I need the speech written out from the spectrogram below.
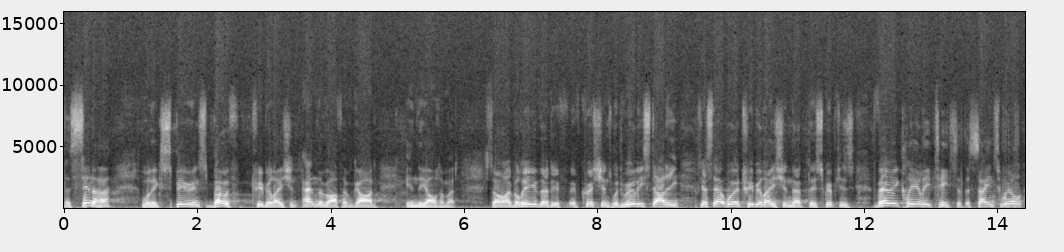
The sinner will experience both tribulation and the wrath of God in the ultimate. So I believe that if, if Christians would really study just that word tribulation, that the scriptures very clearly teach that the saints will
